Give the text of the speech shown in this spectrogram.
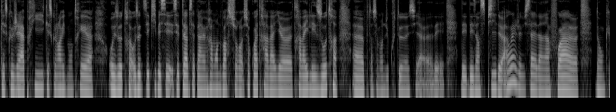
qu'est-ce que j'ai appris, qu'est-ce que j'ai envie de montrer euh, aux autres aux autres équipes. Et c'est top. Ça permet vraiment de voir sur sur quoi travaillent euh, travaillent les autres. Euh, potentiellement du coup aussi des des, des de ah ouais j'ai vu ça la dernière fois donc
